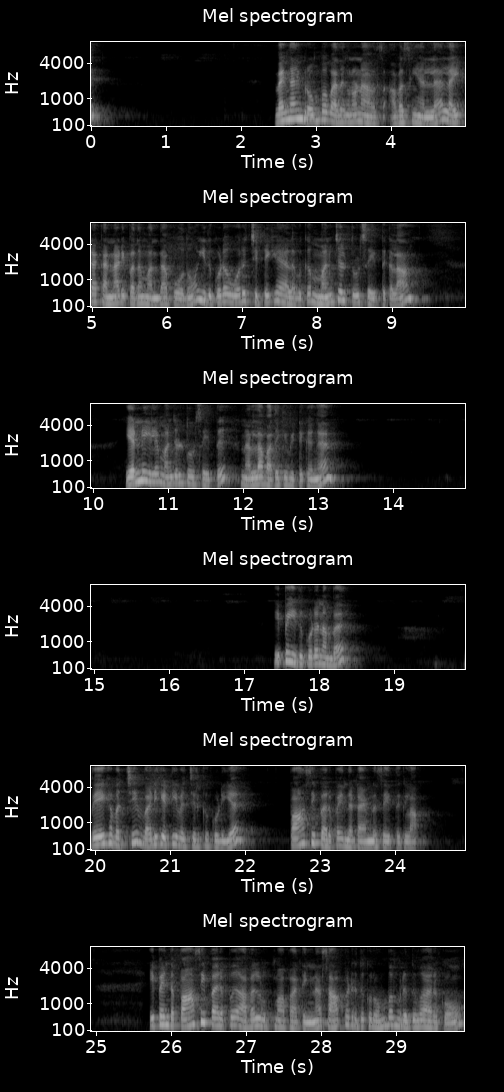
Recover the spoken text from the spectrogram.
வெங்காயம் ரொம்ப வதங்கணும்னு அவச அவசியம் இல்லை. லைட்டாக கண்ணாடி பதம் வந்தால் போதும். இது கூட ஒரு சிட்டிகை அளவுக்கு மஞ்சள் தூள் சேர்த்துக்கலாம். எண்ணெயிலே மஞ்சள் தூள் சேர்த்து நல்லா வதக்கி விட்டுக்கோங்க. இப்போ இது கூட நம்ம வேக வச்சு வடிகட்டி வச்சுருக்கக்கூடிய பாசிப்பருப்பை இந்த டைமில் சேர்த்துக்கலாம். இப்போ இந்த பாசிப்பருப்பு அவல் உப்புமா பார்த்திங்கன்னா சாப்பிட்றதுக்கு ரொம்ப மிருதுவாக இருக்கும்.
